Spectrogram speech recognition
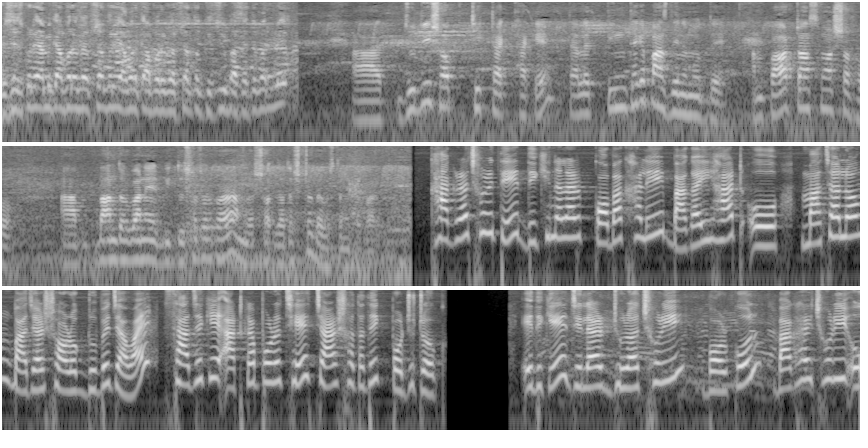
বিশেষ করে আমি কাপড়ের ব্যবসা করি আমার কাপড়ের ব্যবসা তো কিছুই বাঁচাতে পারি না আর যদি সব ঠিকঠাক থাকে তাহলে তিন থেকে পাঁচ দিনের মধ্যে আমি পাওয়ার ট্রান্সফার সহ বান্দরবানের বিদ্যুৎ সচল করার আমরা যথেষ্ট ব্যবস্থা নিতে পারব। খাগড়াছড়িতে দীঘিনালার কবাখালী, বাগাইহাট ও মাচালং বাজার সড়ক ডুবে যাওয়ায় সাজেকে আটকা পড়েছে চার শতাধিক পর্যটক। এদিকে জেলার জুরাছড়ি বরকল, বাঘাইছড়ি ও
